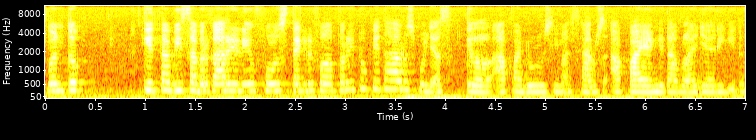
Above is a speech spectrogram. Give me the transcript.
untuk kita bisa berkarir di full stack developer itu kita harus punya skill apa dulu sih mas? Harus apa yang kita pelajari gitu?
